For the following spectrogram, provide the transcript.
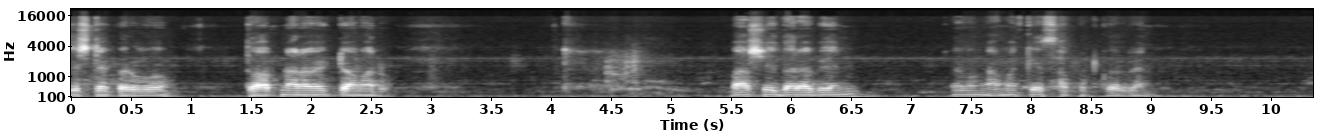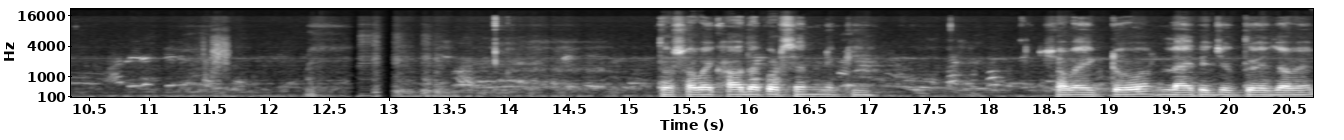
চেষ্টা করব। তো আপনারাও একটু আমার পাশে দাঁড়াবেন এবং আমাকে সাপোর্ট করবেন। তো সবাই খাওয়া দাওয়া করছেন নাকি? সবাই একটু লাইভে যুক্ত হয়ে যাবেন।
